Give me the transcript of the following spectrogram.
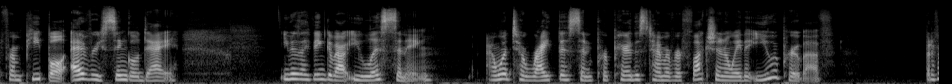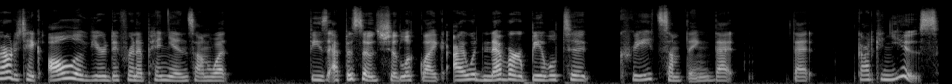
from people every single day. Even as I think about you listening, I want to write this and prepare this time of reflection in a way that you approve of. But if I were to take all of your different opinions on what these episodes should look like, I would never be able to create something that that God can use.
